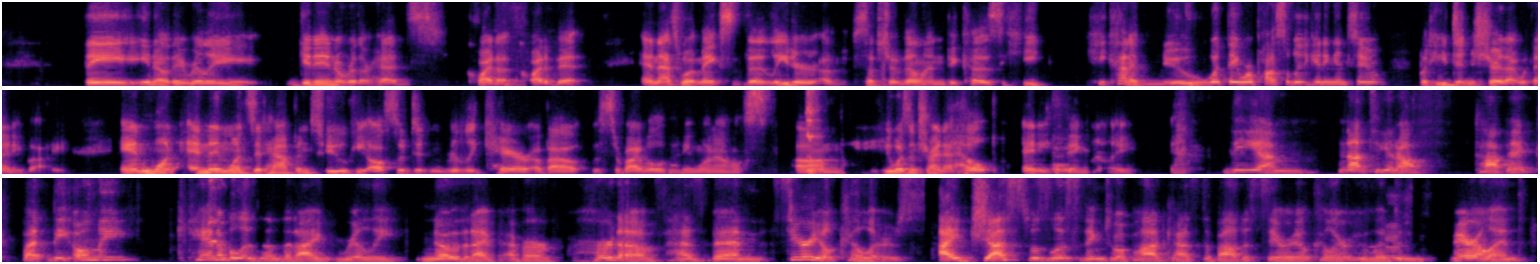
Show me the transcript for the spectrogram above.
they, you know, they really get in over their heads quite a quite a bit, and that's what makes the leader of such a villain because he he kind of knew what they were possibly getting into, but he didn't share that with anybody. And one, and then once it happened too, he also didn't really care about the survival of anyone else. Um, he wasn't trying to help anything really. the um not to get off topic but the only cannibalism that i really know that i've ever heard of has been serial killers. I just was listening to a podcast about a serial killer who lived in maryland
